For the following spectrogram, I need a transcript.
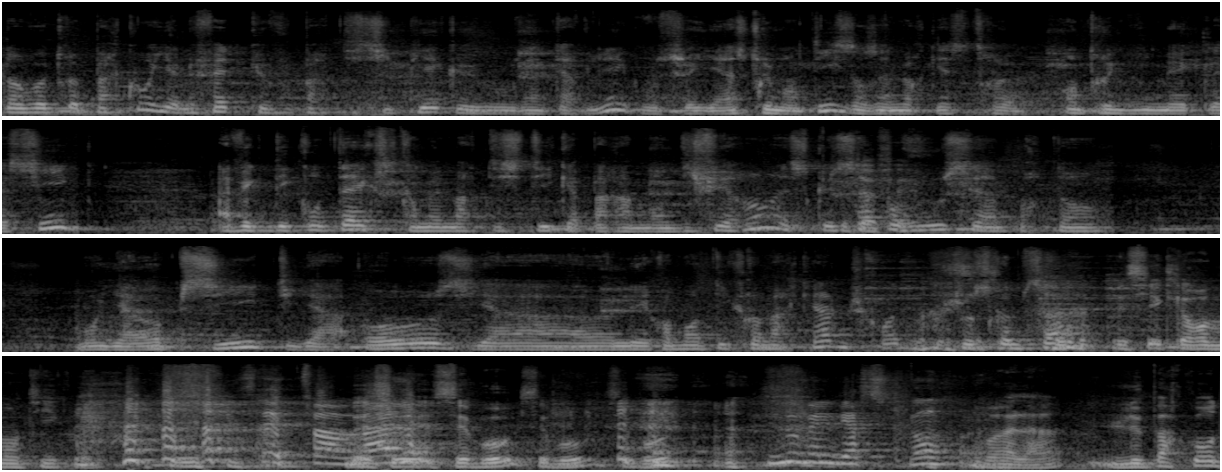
dans votre parcours, il y a le fait que vous participiez, que vous interveniez, que vous soyez instrumentiste dans un orchestre entre guillemets classique, avec des contextes quand même artistiques apparemment différents. Est-ce que Tout ça pour vous c'est important? Bon, il y a Opsite, il y a Oz, il y a les romantiques remarquables, je crois, quelque chose comme ça. Les siècles romantiques. ouais. C'est pas mal. c'est- c'est beau, c'est beau, c'est beau. Nouvelle version. Voilà. Le parcours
